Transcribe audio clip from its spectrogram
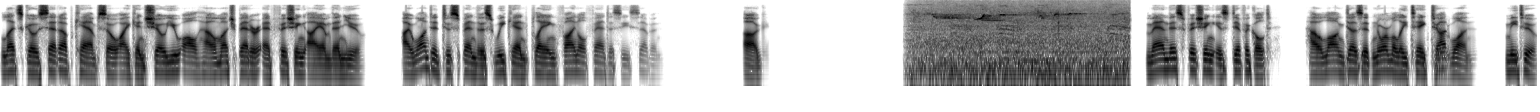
let's go set up camp so I can show you all how much better at fishing I am than you. I wanted to spend this weekend playing Final Fantasy VII. Ugh. Man this fishing is difficult, how long does it normally take Got one. Me too.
